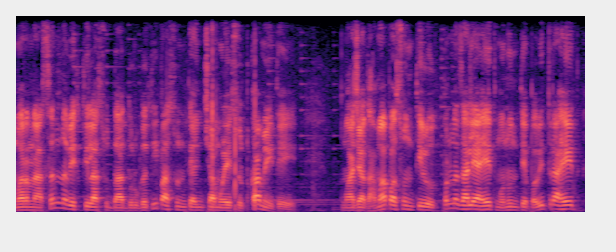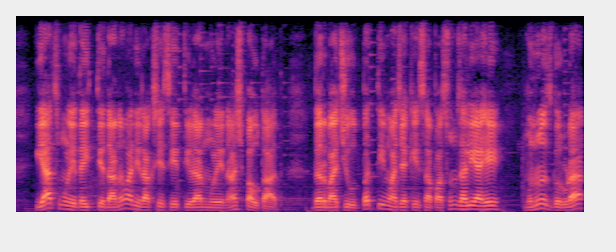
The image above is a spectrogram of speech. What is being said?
मरणासन्न व्यक्तीला सुद्धा दुर्गतीपासून त्यांच्यामुळे सुटका मिळते. माझ्या घामापासून तीळ उत्पन्न झाले आहेत म्हणून ते पवित्र आहेत. याचमुळे दैत्य दानव आणि राक्षस हे तिळांमुळे नाश पावतात. दर्भाची उत्पत्ती माझ्या केसापासून झाली आहे. म्हणूनच गरुडा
